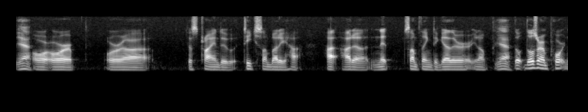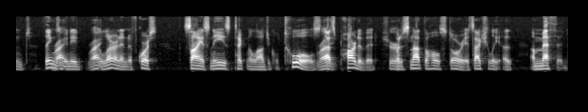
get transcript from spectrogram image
Yeah. or, or, or uh, just trying to teach somebody how, how, how to knit something together. You know, Yeah. Th- those are important things we need right. to learn. And of course, science needs technological tools. Right. That's part of it. Sure. But it's not the whole story. It's actually a, a method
